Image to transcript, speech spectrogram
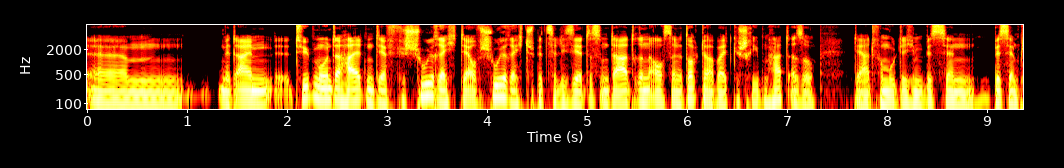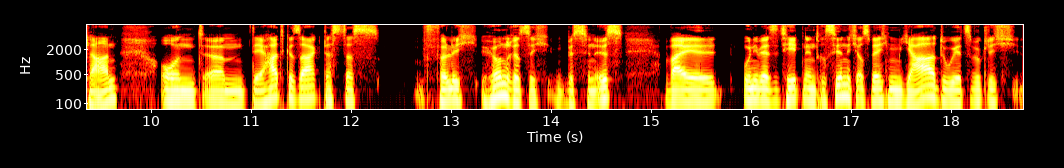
ähm, mit einem Typen unterhalten, der für Schulrecht, der auf Schulrecht spezialisiert ist und da drin auch seine Doktorarbeit geschrieben hat. Also der hat vermutlich ein bisschen, bisschen Plan. Und ähm, der hat gesagt, dass das völlig hirnrissig ein bisschen ist, weil Universitäten interessieren nicht, aus welchem Jahr du jetzt wirklich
